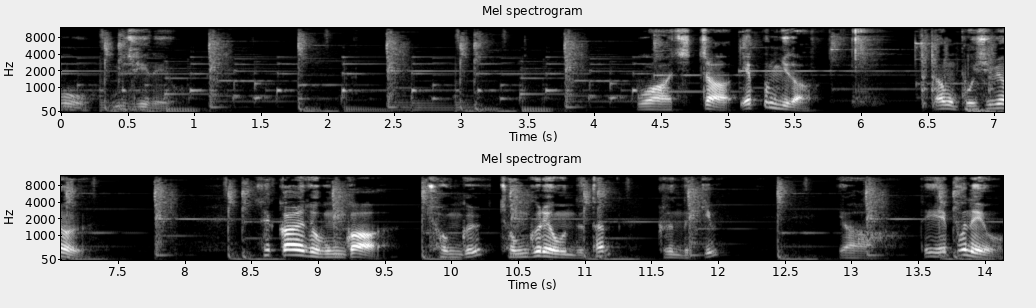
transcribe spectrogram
오 움직이네요. 와 진짜 예쁩니다. 한번 보시면 색깔도 뭔가 정글? 정글에 온 듯한 그런 느낌? 야 되게 예쁘네요.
